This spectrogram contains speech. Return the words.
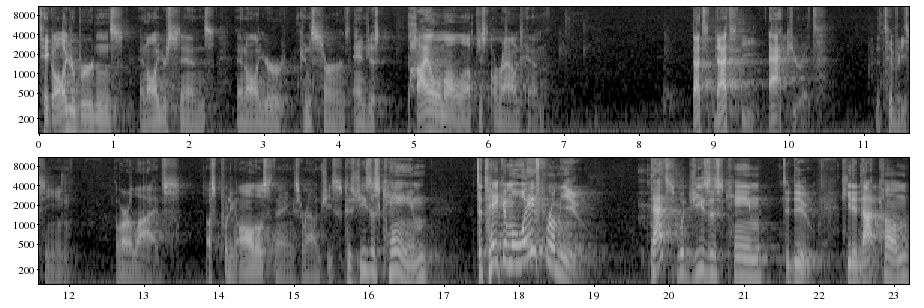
Take all your burdens and all your sins and all your concerns and just pile them all up just around him. That's, that's the accurate nativity scene of our lives. Us putting all those things around Jesus. Because Jesus came to take him away from you. That's what Jesus came to do. He did not come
